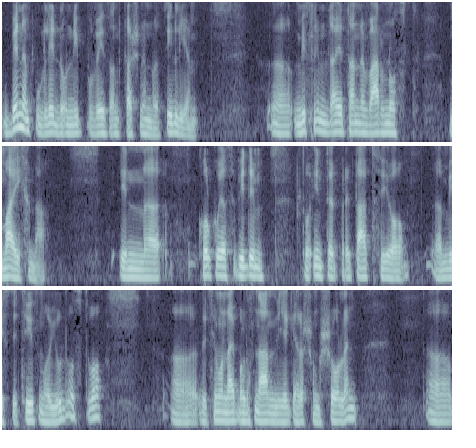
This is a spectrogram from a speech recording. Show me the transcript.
v enem pogledu ni povezan s kakšnim nasiljem. Uh, mislim, da je ta nevarnost majhna. In uh, koliko jaz vidim to interpretacijo uh, misticizma v judovstvu, uh, recimo najbolj znan je Gershom Šolem, uh,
